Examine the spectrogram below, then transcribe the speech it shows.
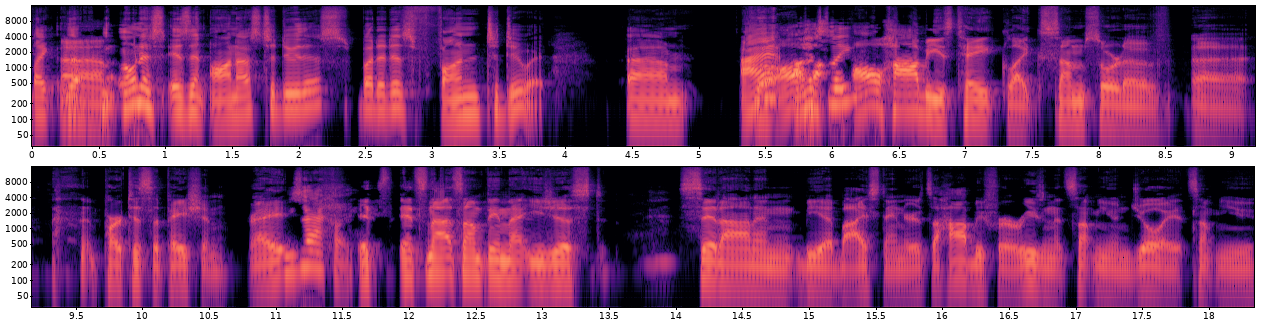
Like the, um, the, onus isn't on us to do this, but it is fun to do it. Um, I well, all, honestly, all hobbies take like some sort of uh, participation, right? Exactly. It's it's not something that you just sit on and be a bystander. It's a hobby for a reason. It's something you enjoy. It's something you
